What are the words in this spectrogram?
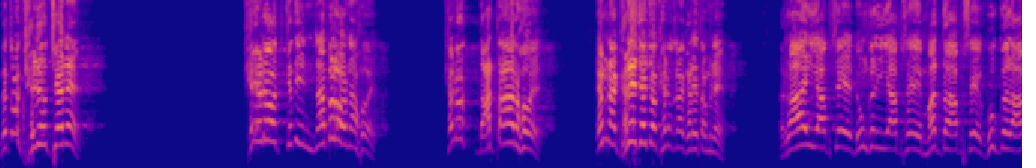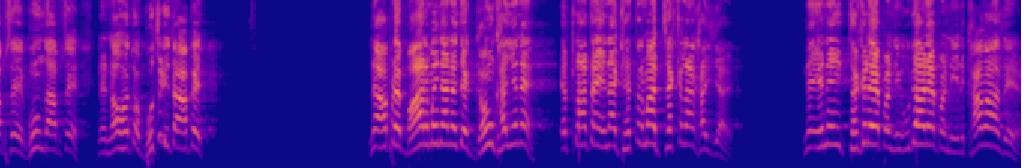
મિત્રો, ખેડૂત છે ને, ખેડૂત કદી નબળો ના હોય. ખેડૂત દાતાર હોય. એમના ઘરે જજો ખેડૂતના ઘરે તમને. રાઈ આપશે, ડુંગળી આપશે, મધ આપશે ગુગળ આપશે, ગુંદ આપશે. ને ન હોય તો ભૂતળી તો આપે જ. ને આપણે બાર મહિનાને જે ઘઉં ખાઈએ ને, એટલા તો એના ખેતરમાં ચકલા ખાઈ જાય. ને એને તગડે પણ નહીં, ઉડાડે પણ નહીં ખાવા દે.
